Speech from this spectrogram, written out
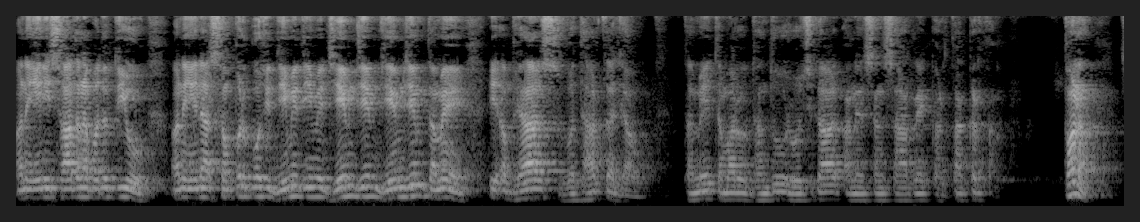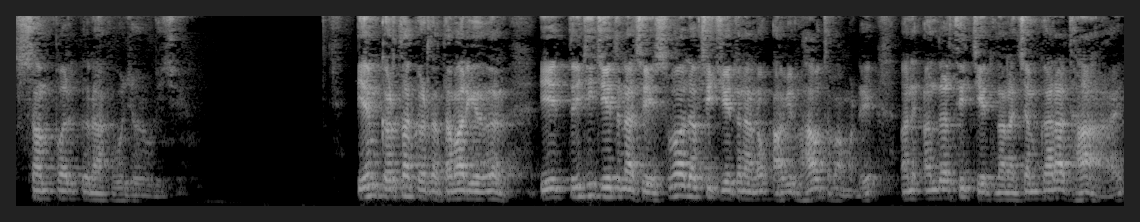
અને એની સાધના પદ્ધતિઓ અને એના સંપર્કોથી ધીમે ધીમે જેમ જેમ જેમ જેમ તમે એ અભ્યાસ વધારતા જાઓ, તમે તમારો ધંધો, રોજગાર અને સંસારને કરતા કરતા પણ સંપર્ક રાખવો જરૂરી છે. એમ કરતા કરતા તમારી અંદર એ ત્રીજી ચેતના છે, સ્વલક્ષી ચેતનાનો આવિર્ભાવ થવા માટે અને અંદરથી ચેતનાના ચમકારા થાય.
